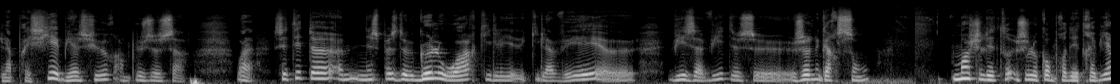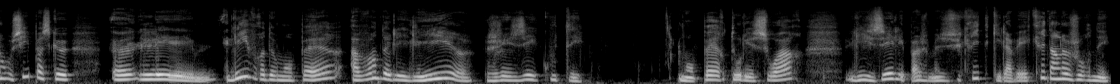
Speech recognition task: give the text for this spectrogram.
l'appréciait bien sûr en plus de ça. Voilà, c'était une espèce de gueuloir qu'il avait euh, vis-à-vis de ce jeune garçon. Moi, je, je, le comprenais très bien aussi parce que euh, les livres de mon père, avant de les lire, je les ai écoutés. Mon père, tous les soirs, lisait les pages manuscrites qu'il avait écrites dans la journée.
